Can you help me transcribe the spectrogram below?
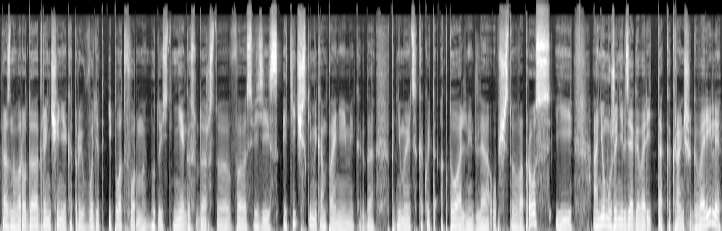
разного рода ограничения, которые вводят и платформы, ну то есть не государство в связи с этическими кампаниями, когда поднимается какой-то актуальный для общества вопрос, и о нем уже нельзя говорить так, как раньше говорили.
